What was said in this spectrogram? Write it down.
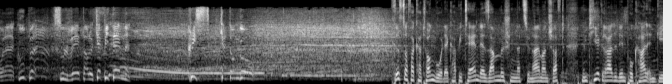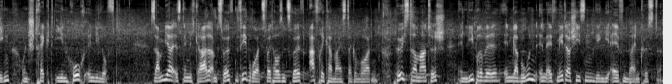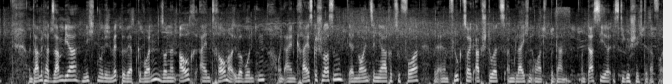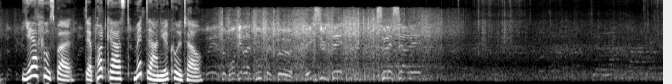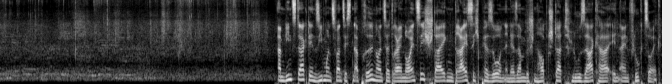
Voilà la coupe soulevée par le capitaine Chris Katongo. Christopher Katongo, der Kapitän der sambischen Nationalmannschaft, nimmt hier gerade den Pokal entgegen und streckt ihn hoch in die Luft. Sambia ist nämlich gerade am 12. Februar 2012 Afrikameister geworden. Höchst dramatisch in Libreville in Gabun im Elfmeterschießen gegen die Elfenbeinküste. Und damit hat Sambia nicht nur den Wettbewerb gewonnen, sondern auch ein Trauma überwunden und einen Kreis geschlossen, der 19 Jahre zuvor mit einem Flugzeugabsturz am gleichen Ort begann. Und das hier ist die Geschichte davon. Yeah Fußball, der Podcast mit Daniel Kultau. Am Dienstag, den 27. April 1993, steigen 30 Personen in der sambischen Hauptstadt Lusaka in ein Flugzeug,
